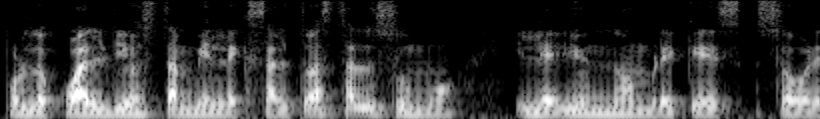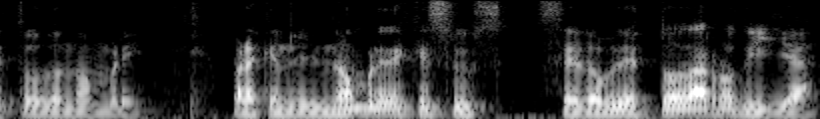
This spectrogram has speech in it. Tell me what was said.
por lo cual Dios también le exaltó hasta lo sumo y le dio un nombre que es sobre todo nombre, para que en el nombre de Jesús se doble toda rodilla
